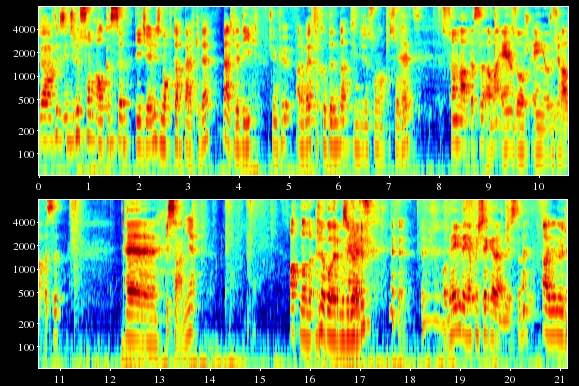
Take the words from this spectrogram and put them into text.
Evet ve artık zincirin son halkası diyeceğimiz nokta belki de. Belki de değil. Çünkü arabaya takıldığında zincirin son halkası oluyor. Evet. Son halkası ama en zor, en yorucu halkası. He, Bir saniye. Atnalı logolarımızı görelim. o deyim de yapışacak herhalde üstüme. Aynen öyle.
